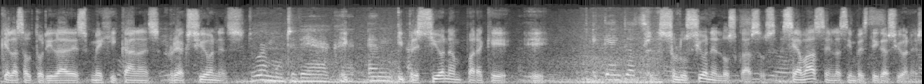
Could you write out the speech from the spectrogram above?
que las autoridades mexicanas reaccionen y, presionan para que eh, solucionen los casos, se avancen las investigaciones.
